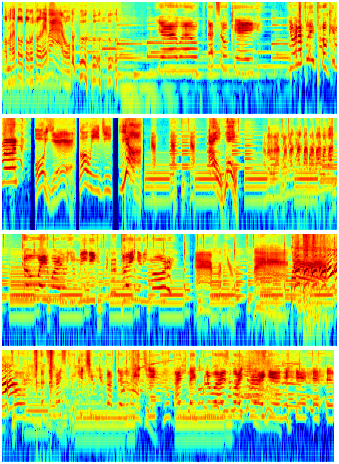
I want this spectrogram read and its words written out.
Ho tutto sul. Yeah, well, that's okay. You wanna play Pokemon? Oh yeah! Go, Luigi. Yeah. Ow, whoa! Go away, Wario, you meanie. We're not playing anymore. Ah, fuck you. Ah. Oh, that's a nice Pikachu you got there, Luigi. I play Blue Eyes White Dragon.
